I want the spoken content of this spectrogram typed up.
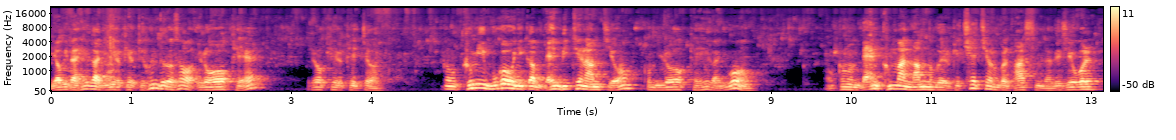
여기다 해가지고 이렇게 이렇게 흔들어서 이렇게 이렇게 이렇게 저 그럼 금이 무거우니까 맨 밑에 남죠. 그럼 이렇게 해가지고 어, 그러면 맨 금만 남는 거 이렇게 채취하는 걸 봤습니다. 그래서 이걸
